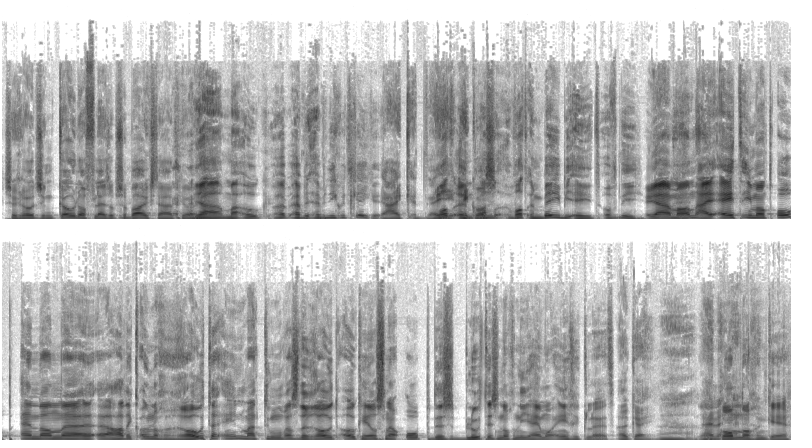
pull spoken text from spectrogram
zo groot als een colafles op zijn buik staat. Gewoon. Ja, maar ook... Heb, heb, je niet goed gekeken? Ja, ik, nee, wat, een ik was... ander- wat een baby eet, of niet? Ja, man. Hij eet iemand op en dan eh, eh, had ik ook nog rood erin. Maar toen was de rood ook heel snel op. Dus het bloed is nog niet helemaal ingekleurd. Oké, Ja. Dat En- komt nog een keer.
